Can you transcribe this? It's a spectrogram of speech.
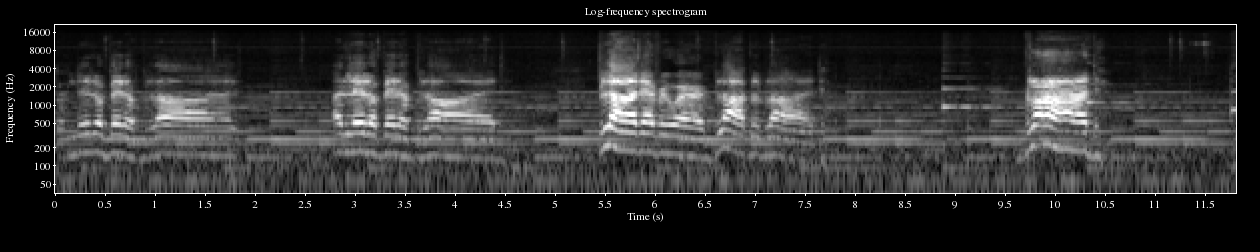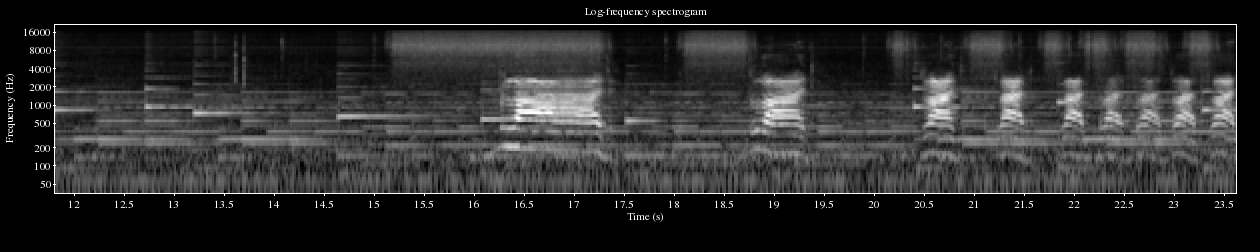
A little bit of blood. A little bit of blood. Blood everywhere. Blood, blood, blood. Blood! Blood! Blood! Blood, blood, blood, blood, blood, blood, blood.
